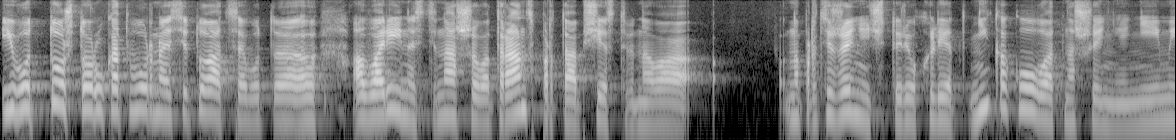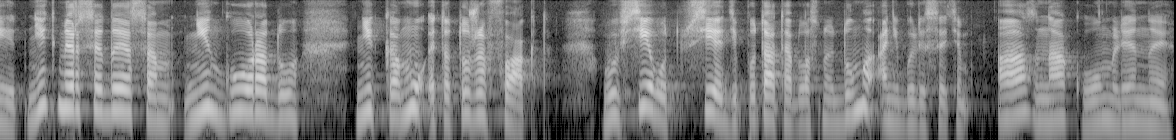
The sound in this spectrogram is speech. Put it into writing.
И вот то, что рукотворная ситуация вот, э, аварийности нашего транспорта общественного на протяжении четырех лет никакого отношения не имеет ни к Мерседесам, ни к городу, ни к кому, это тоже факт. Вы все, вот все депутаты областной думы, они были с этим ознакомлены.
